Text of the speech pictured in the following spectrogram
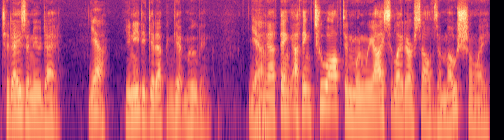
today's a new day. Yeah. You need to get up and get moving. Yeah. And I think I think too often when we isolate ourselves emotionally,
